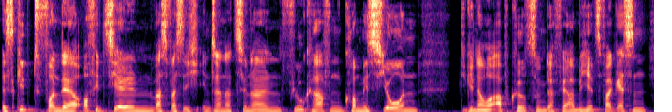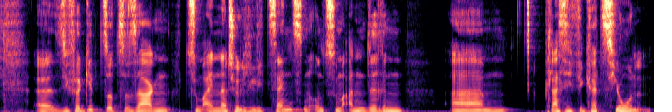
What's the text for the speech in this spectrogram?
es gibt von der offiziellen, was weiß ich, internationalen Flughafenkommission die genaue Abkürzung dafür habe ich jetzt vergessen. Äh, sie vergibt sozusagen zum einen natürlich Lizenzen und zum anderen ähm, Klassifikationen.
